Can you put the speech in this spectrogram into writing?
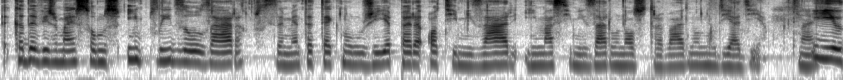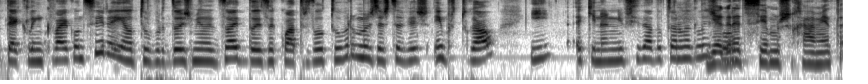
eh, cada vez mais somos impelidos a usar precisamente a tecnologia para otimizar e maximizar o nosso trabalho no, no dia a dia. É? E o TechLink vai acontecer em outubro de 2018, 2 a 4 de outubro, mas desta vez em Portugal e aqui na Universidade Autónoma de Lisboa. E agradecemos realmente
